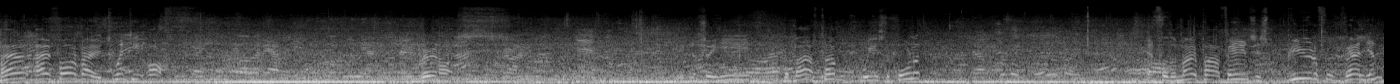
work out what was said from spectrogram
No, 050, 20 off. Very nice. You can see here the bathtub, we used to call it. And for the Mopar fans, this beautiful Valiant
